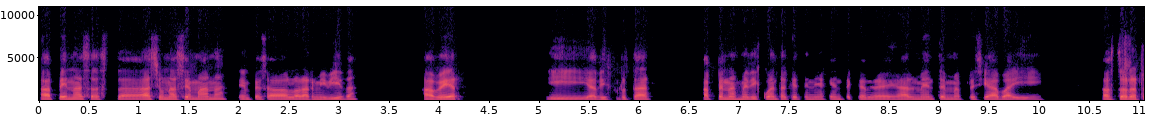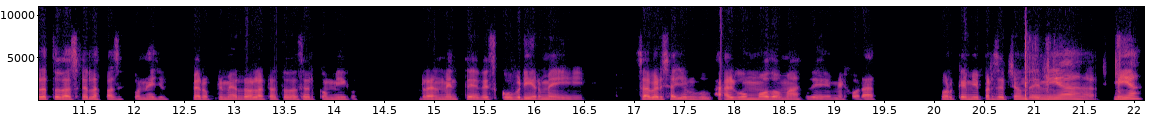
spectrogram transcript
apenas hasta hace una semana empezaba a valorar mi vida, a ver y a disfrutar. Apenas me di cuenta que tenía gente que realmente me apreciaba y hasta ahora trato de hacer las paces con ellos, pero primero la trato de hacer conmigo. Realmente descubrirme y saber si hay algún modo más de mejorar. Porque mi percepción de mía, mía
